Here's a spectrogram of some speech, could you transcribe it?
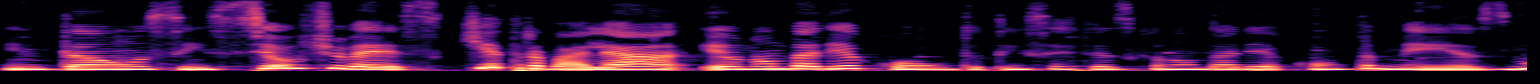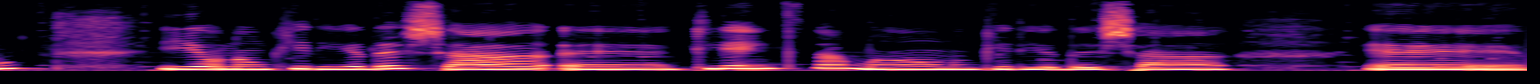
Então, assim, se eu tivesse que trabalhar, eu não daria conta. Eu tenho certeza que eu não daria conta mesmo. E eu não queria deixar é, clientes na mão, não queria deixar. É,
